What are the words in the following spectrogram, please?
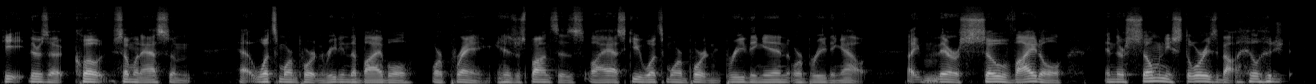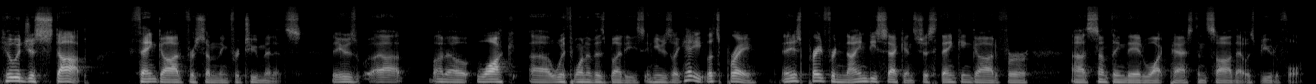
He there's a quote someone asked him what's more important reading the bible or praying and his response is well i ask you what's more important breathing in or breathing out like mm. they're so vital and there's so many stories about he'll he would just stop thank god for something for two minutes he was uh, on a walk uh, with one of his buddies and he was like hey let's pray and they just prayed for 90 seconds just thanking god for uh, something they had walked past and saw that was beautiful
